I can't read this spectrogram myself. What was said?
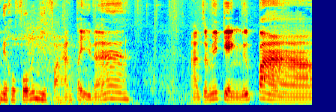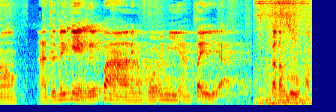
เนโคโฟสไม่มีสายอันตินะ อาจจะไม่เก่งหรือเปล่า อาจจะไม่เก่งหรือเปล่าเนโคโฟสไม่มีอันติอะ ก็ต้องดูครับ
